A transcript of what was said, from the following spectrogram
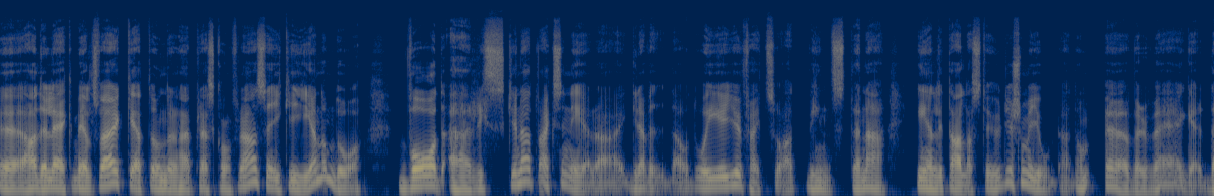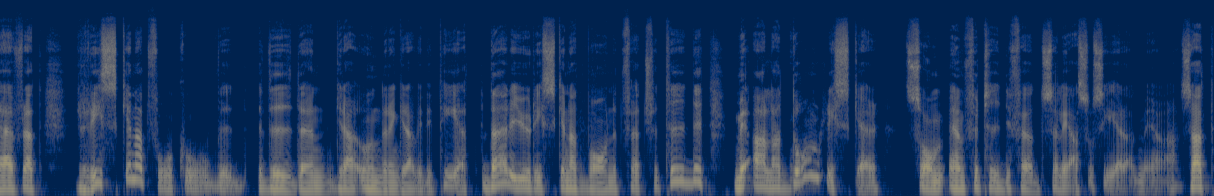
eh, hade Läkemedelsverket under den här presskonferensen gick igenom då vad är riskerna att vaccinera gravida? Och då är ju faktiskt så att vinsterna enligt alla studier som är gjorda, de överväger. Därför att risken att få covid vid en, under en graviditet, där är ju risken att barnet föds för tidigt med alla de risker som en för tidig födsel är associerad med. Så att,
